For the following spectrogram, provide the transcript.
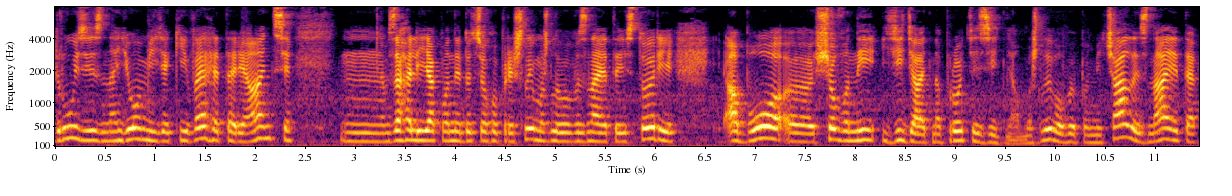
друзі, знайомі, які вегетаріанці. Взагалі, як вони до цього прийшли, можливо, ви знаєте історії, або е, що вони їдять на протязі дня. Можливо, ви помічали, знаєте.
